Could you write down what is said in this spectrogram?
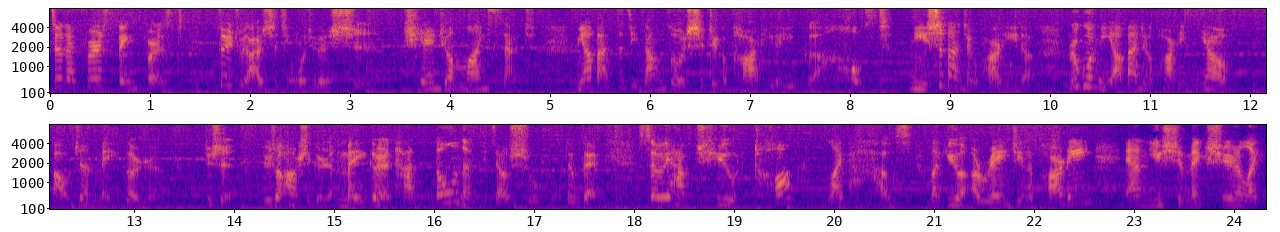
So the first thing first，最主要的事情我觉得是 change your mindset。 你要把自己当做是这个 party 的一个 host，你是办这个 party 的。如果你要办这个 party，你要保证每个人，就是比如说二十个人，每一个人他都能比较舒服，对不对？So you have to talk like a host, like you're arranging the party, and you should make sure like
